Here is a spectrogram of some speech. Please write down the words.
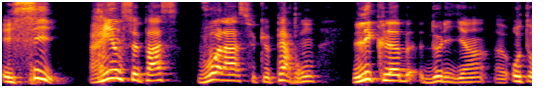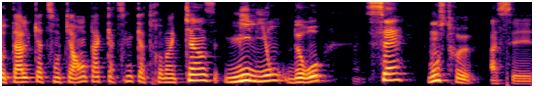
Et si rien ne se passe, voilà ce que perdront les clubs de Ligue 1 euh, au total 440 à 495 millions d'euros. C'est monstrueux. Ah, c'est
